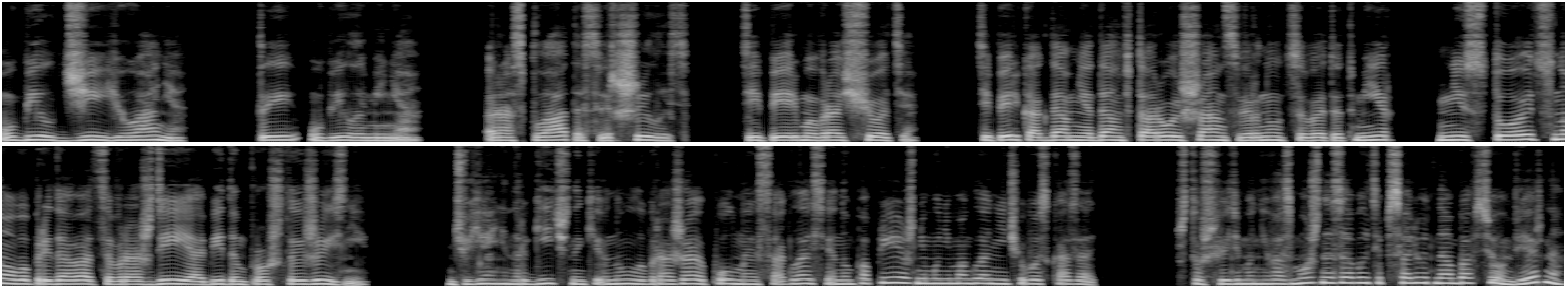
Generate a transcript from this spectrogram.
убил Джи Юаня, ты убила меня. Расплата свершилась. Теперь мы в расчете. Теперь, когда мне дан второй шанс вернуться в этот мир, не стоит снова предаваться вражде и обидам прошлой жизни. Джуянь энергично кивнула, выражая полное согласие, но по-прежнему не могла ничего сказать. Что ж, видимо, невозможно забыть абсолютно обо всем, верно?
